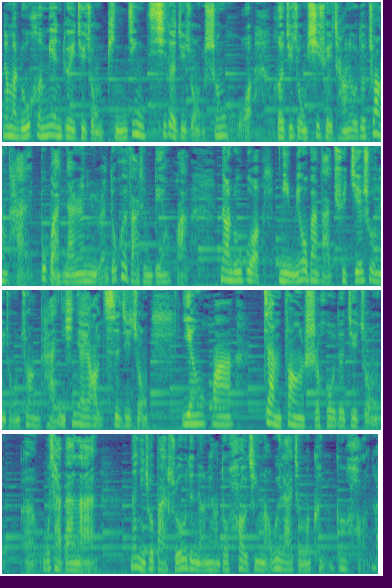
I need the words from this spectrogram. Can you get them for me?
那么，如何面对这种平静期的这种生活和这种细水长流的状态，不管男人女人都会发生变化。那如果你没有办法去接受那种状态，你现在要一次这种烟花绽放时候的这种呃五彩斑斓，那你就把所有的能量都耗尽了，未来怎么可能更好呢？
